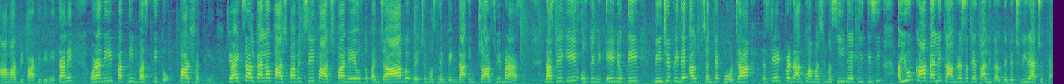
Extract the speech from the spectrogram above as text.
ਆਮ ਆਦਮੀ ਪਾਰਟੀ ਦੇ ਨੇਤਾ ਨੇ। ਉਹਨਾਂ ਦੀ ਪਤਨੀ ਬਸਤੀ ਤੋਂ ਪਾਰਸ਼ਤੀ ਹੈ। ਜਿਹੜਾ ਇੱਕ ਸਾਲ ਪਹਿਲਾਂ ਭਾਜਪਾ ਵਿੱਚ ਸੀ, ਭਾਜਪਾ ਨੇ ਉਸ ਨੂੰ ਪੰਜਾਬ ਵਿੱਚ ਮੁਸਲਿਮ ਵਿੰਗ ਦਾ ਇੰਚਾਰਜ ਵੀ ਬਣਾਇਆ ਸੀ। ਦੱਸਦੇ ਕਿ ਉਸ ਦੀ ਨਿ- ਇਹ ਨਿਯੁਕਤੀ ਬੀਜੇਪੀ ਦੇ ਅਲਪਸੰਖਿਅਕ ਮੋਰਚਾ ਸਟੇਟ ਪ੍ਰਧਾਨ ਥਾਮਸ ਮਸੀਹ ਨੇ ਕੀਤੀ ਸੀ। ਅਯੂਬ ਖਾਨ ਪਹਿਲੇ ਕਾਂਗਰਸ ਅਤੇ ਅਕਾਲੀ ਦਲ ਦੇ ਵਿੱਚ ਵੀ ਰਹਿ ਚੁੱਕਾ ਹੈ।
